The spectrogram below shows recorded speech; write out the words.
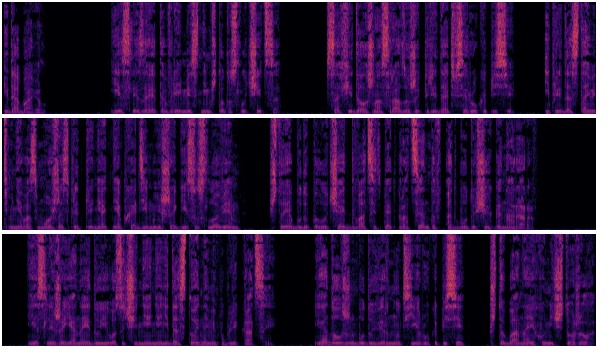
И добавил, если за это время с ним что-то случится, Софи должна сразу же передать все рукописи и предоставить мне возможность предпринять необходимые шаги с условием, что я буду получать 25% от будущих гонораров. Если же я найду его сочинения недостойными публикации, я должен буду вернуть ей рукописи, чтобы она их уничтожила,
